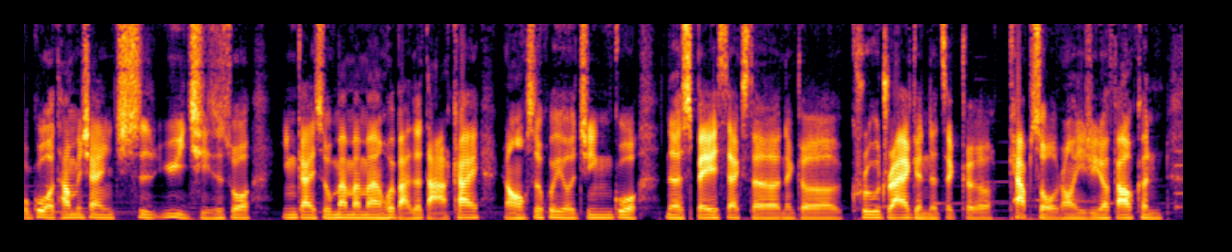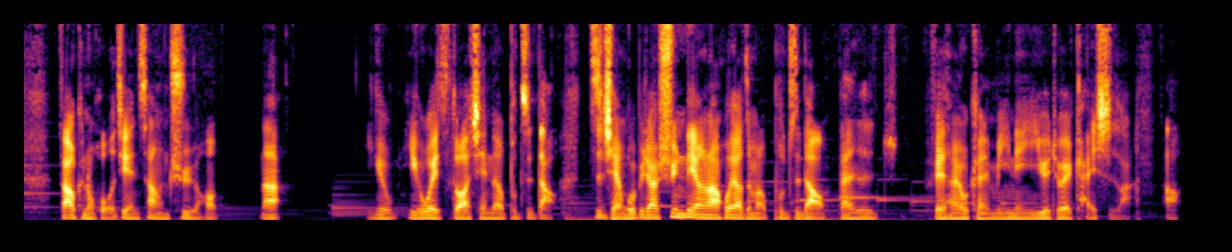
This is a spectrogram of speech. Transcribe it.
不过他们现在是预期是说，应该是慢慢慢会把这打开，然后是会有经过那 SpaceX 的那个 Crew Dragon 的这个 capsule，然后以及个 Falcon Falcon 的火箭上去哦。那一个一个位置多少钱呢？不知道。之前会比较训练啊，会要怎么不知道，但是非常有可能明年一月就会开始啦。好，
